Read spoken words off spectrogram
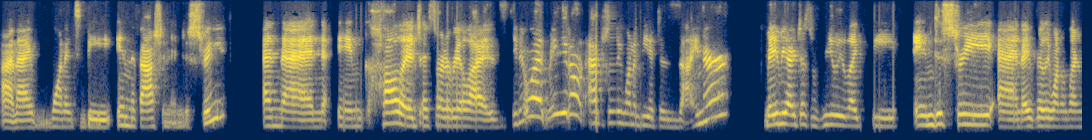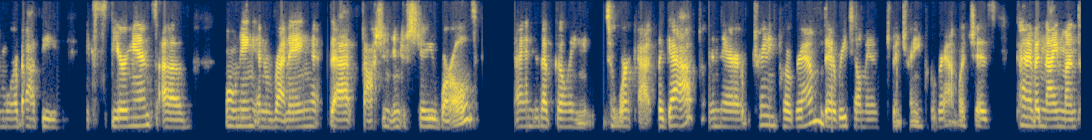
and I wanted to be in the fashion industry. And then in college, I sort of realized, you know what, maybe I don't actually want to be a designer. Maybe I just really like the industry and I really want to learn more about the experience of owning and running that fashion industry world. I ended up going to work at The Gap in their training program, their retail management training program, which is kind of a nine month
